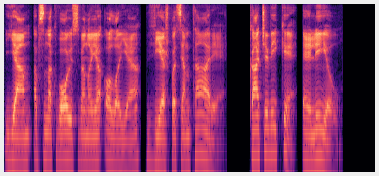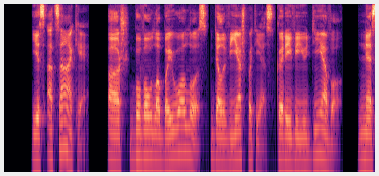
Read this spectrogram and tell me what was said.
Jam apsinakvojus vienoje oloje viešpats jam tarė, ką čia veiki, Elijau? Jis atsakė, Aš buvau labai uolus dėl viešpaties kareivijų dievo, nes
